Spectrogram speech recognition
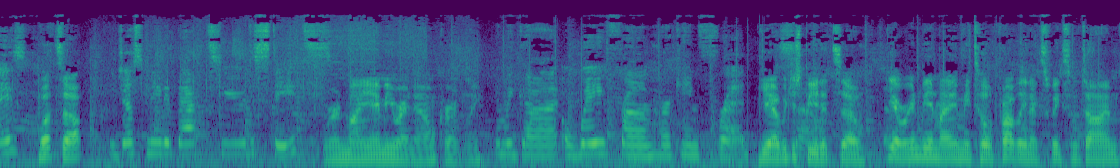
Guys, What's up? we just made it back to the States. We're in Miami right now, currently. And we got away from Hurricane Fred. Yeah, we just beat it. So yeah, we're gonna be in Miami till probably next week sometime.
